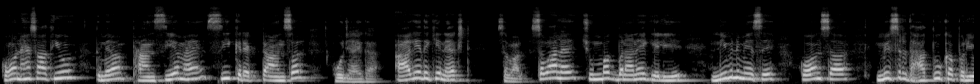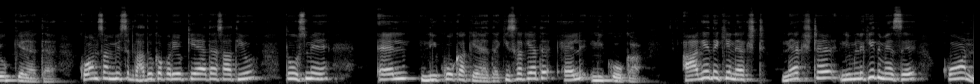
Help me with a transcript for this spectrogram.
कौन है साथियों? तो मेरा फ्रांसियम है। सी करेक्ट आंसर हो जाएगा। आगे देखिए नेक्स्ट। सवाल। सवाल है, चुंबक बनाने के लिए निम्न में से कौन सा मिश्र धातु का प्रयोग किया जाता है? कौन सा मिश्र धातु का प्रयोग किया जाता है साथियों? तो उसमें एल निको का किया जाता है। किसका किया जाता है? एल निको का। आगे देखिए नेक्स्ट नेक्स्ट है, निम्नलिखित में से कौन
